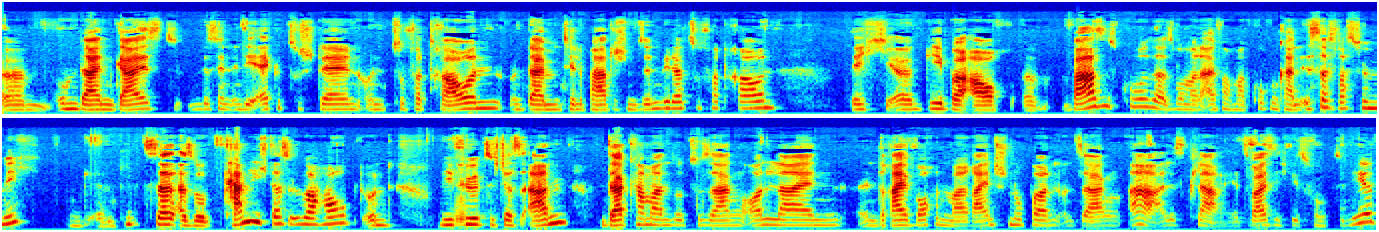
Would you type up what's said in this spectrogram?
ähm, um deinen Geist ein bisschen in die Ecke zu stellen und zu vertrauen und deinem telepathischen Sinn wieder zu vertrauen. Ich äh, gebe auch äh, Basiskurse, also wo man einfach mal gucken kann, ist das was für mich? Gibt's da, also kann ich das überhaupt und wie fühlt sich das an? Da kann man sozusagen online in drei Wochen mal reinschnuppern und sagen, ah, alles klar, jetzt weiß ich, wie es funktioniert.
